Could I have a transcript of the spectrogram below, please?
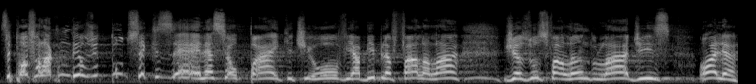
Você pode falar com Deus de tudo que você quiser, Ele é seu Pai que te ouve, a Bíblia fala lá, Jesus falando lá, diz: Olha,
